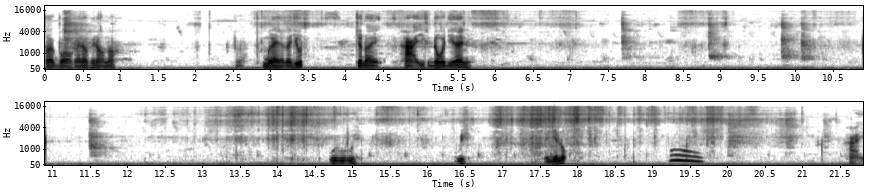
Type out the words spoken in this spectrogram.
ซอยบอกกันเนาะพี่น้องเนาะเมื่อยแล้วก็ยุดจะหน่อยหายอีกโดดอีกได้นี่ อุ้ยอุ้ยอุ้ยเดี๋ยวเย็นลูกอู้หาย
